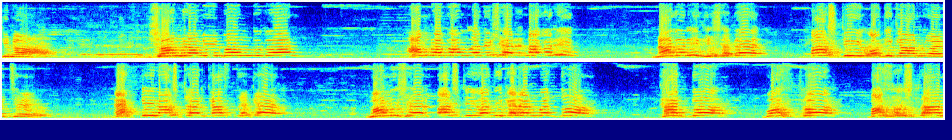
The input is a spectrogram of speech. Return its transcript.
কিনা। সংগ্রামী বন্ধুগণ, আমরা বাংলাদেশের নাগরিক নাগরিক হিসেবে পাঁচটি অধিকার রয়েছে। একটি রাষ্ট্রের কাছ থেকে মানুষের পাঁচটি অধিকারের মধ্যে খাদ্য, বস্ত্র, বাসস্থান,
